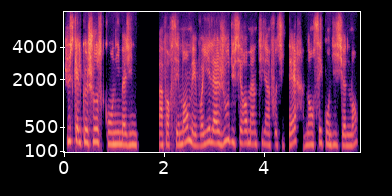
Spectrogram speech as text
Juste quelque chose qu'on n'imagine pas forcément, mais voyez l'ajout du sérum antilymphocytaire dans ces conditionnements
